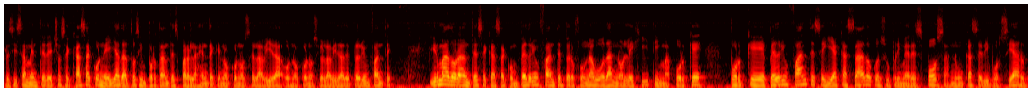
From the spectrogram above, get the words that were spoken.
precisamente, de hecho, se casa con ella, datos importantes para la gente que no conoce la vida o no conoció la vida de Pedro Infante. Irma Dorantes se casa con Pedro Infante, pero fue una boda no legítima. ¿Por qué? Porque Pedro Infante seguía casado con su primera esposa, nunca se divorciaron.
